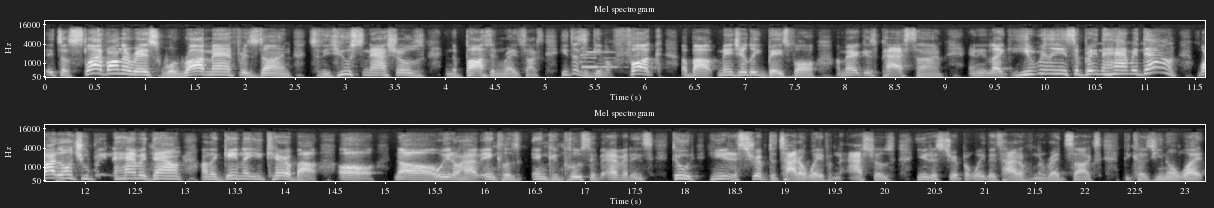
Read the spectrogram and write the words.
It's a slap on the wrist what Rob Manfred's done to the Houston Astros and the Boston Red Sox. He doesn't give a fuck about Major League Baseball, America's pastime, and he like he really needs to bring the hammer down. Why don't you bring the hammer down on the game that you care about? Oh no, we don't have incl- inconclusive evidence, dude. You need to strip the title away from the Astros. You need to strip away the title from the Red Sox because you know what?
